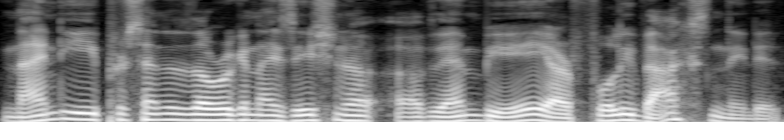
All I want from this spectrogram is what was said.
ninety eight percent of the organization of, of the NBA are fully vaccinated.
